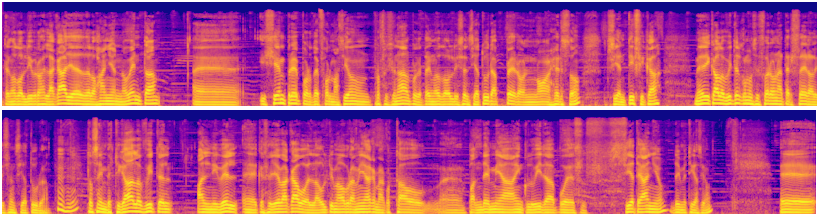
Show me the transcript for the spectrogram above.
tengo dos libros en la calle desde los años 90 eh, y siempre por deformación profesional, porque tengo dos licenciaturas, pero no ejerzo, científicas, me he dedicado a los Beatles como si fuera una tercera licenciatura. Entonces, investigar a los Beatles al nivel eh, que se lleva a cabo en la última obra mía, que me ha costado pandemia incluida, pues siete años de investigación. Eh,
